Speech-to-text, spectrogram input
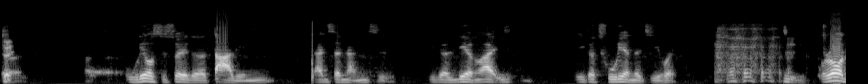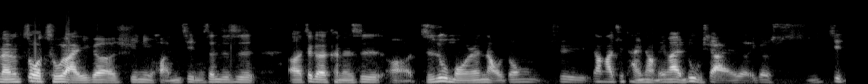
对，呃五六十岁的大龄单身男子，一个恋爱一一个初恋的机会。我若能做出来一个虚拟环境，甚至是呃，这个可能是呃植入某人脑中去让他去谈一场恋爱录下来的一个实境，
